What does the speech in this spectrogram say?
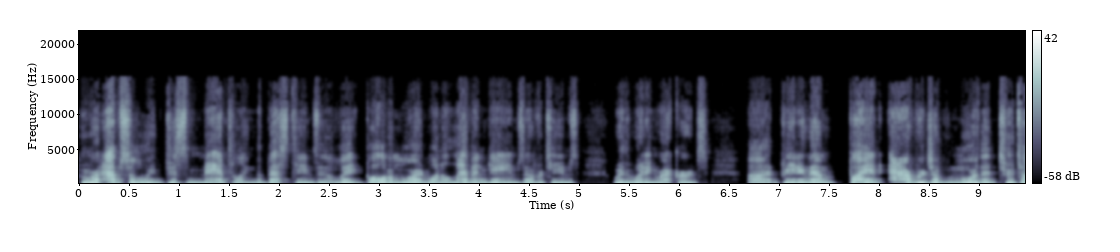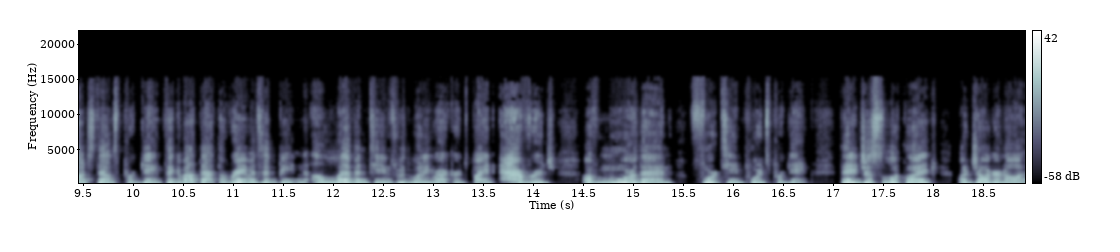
who were absolutely dismantling the best teams in the league. Baltimore had won 11 games over teams with winning records, uh, beating them by an average of more than two touchdowns per game. Think about that. The Ravens had beaten 11 teams with winning records by an average of more than 14 points per game. They just look like a juggernaut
